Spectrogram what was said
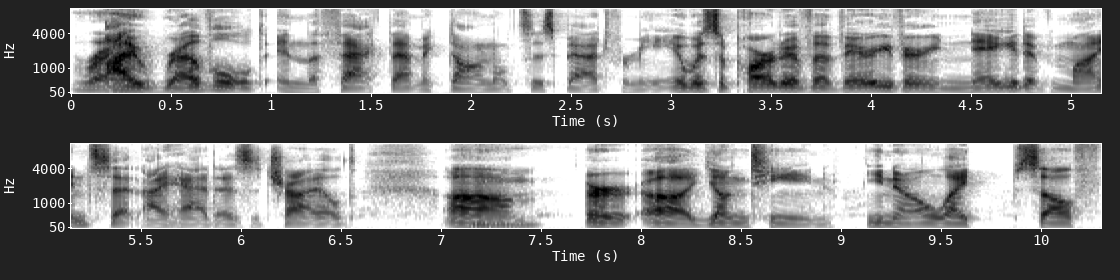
Right. i reveled in the fact that mcdonald's is bad for me it was a part of a very very negative mindset i had as a child um or uh young teen you know like self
